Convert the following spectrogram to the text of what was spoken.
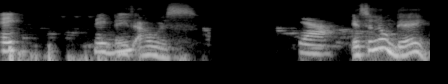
eight, maybe. Eight hours. Yeah, It's a long day.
